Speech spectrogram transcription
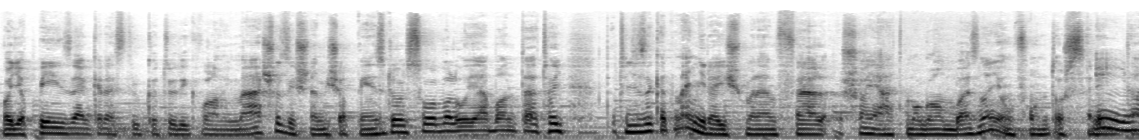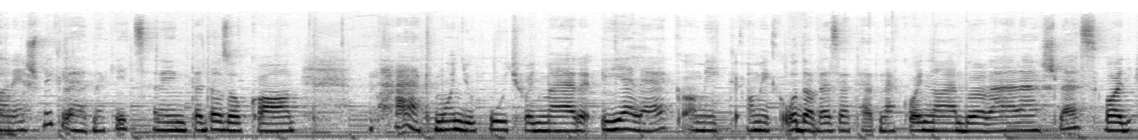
vagy a pénzen keresztül kötődik valami máshoz, és nem is a pénzről szól valójában. Tehát, hogy, tehát, hogy ezeket mennyire ismerem fel saját magamba, ez nagyon fontos szerintem. Így van, és mik lehetnek itt szerinted azok a, hát mondjuk úgy, hogy már jelek, amik, amik oda vezethetnek, hogy na ebből vállás lesz, vagy,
